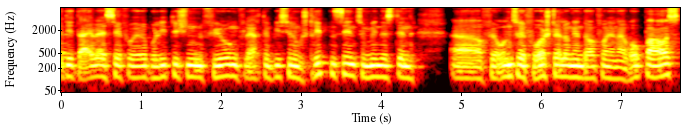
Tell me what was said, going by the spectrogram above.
die teilweise vor ihrer politischen Führung vielleicht ein bisschen umstritten sind, zumindest in, äh, für unsere Vorstellungen da von Europa aus,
